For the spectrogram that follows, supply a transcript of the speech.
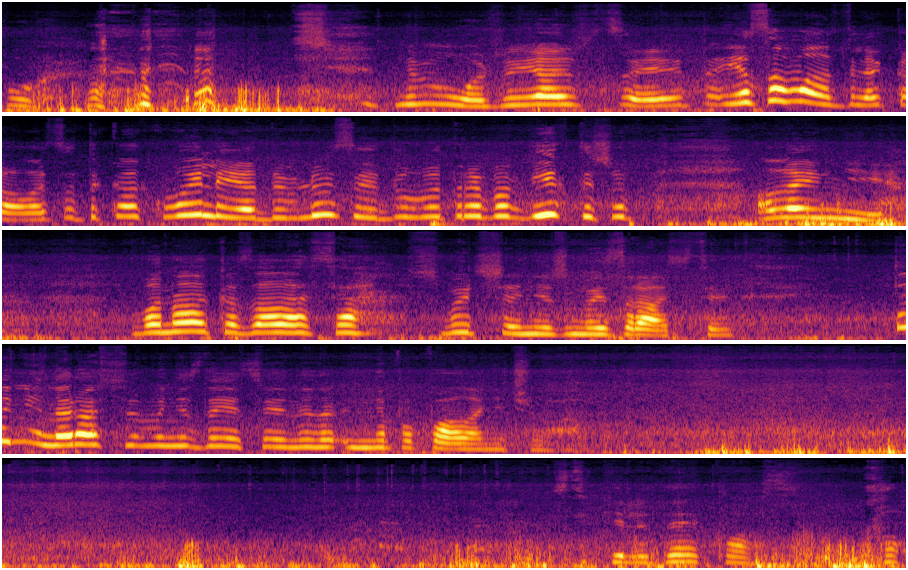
Фух. Не можу, я ж це. Я сама злякалася. Така хвиля, я дивлюся і думаю, треба бігти, щоб. Але ні. Вона оказалася швидше, ніж ми з Расті. Та ні, на Растю, мені здається, і не, не попала нічого. Стільки людей, клас. Клас.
